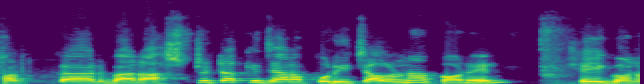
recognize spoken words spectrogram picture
সরকার বা রাষ্ট্রটাকে যারা পরিচালনা করেন, সেই গণ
